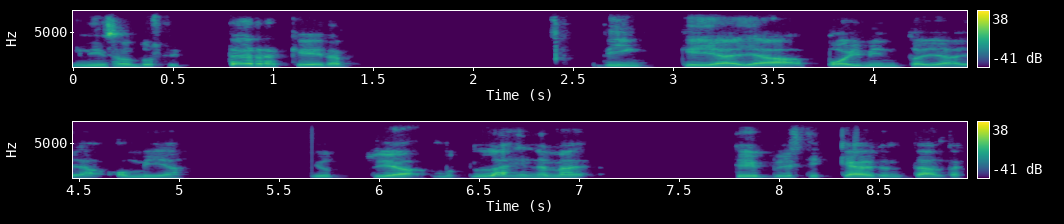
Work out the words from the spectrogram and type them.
niin sanotusti tärkeitä vinkkejä ja poimintoja ja omia juttuja, mutta lähinnä mä tyypillisesti käytän täältä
